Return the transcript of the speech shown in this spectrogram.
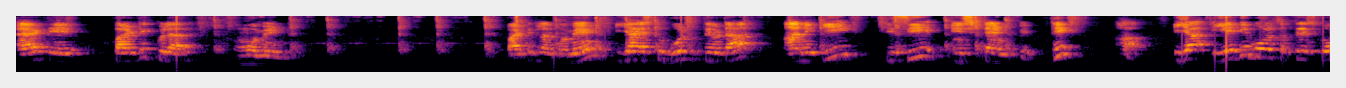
at a particular moment. Particular moment या इसको बोल सकते हो बेटा, आने की किसी इंस्टेंट पे, ठीक? हाँ या ये भी बोल सकते हैं इसको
